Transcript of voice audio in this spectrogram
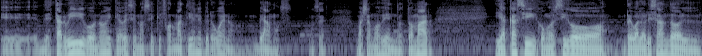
eh, de estar vivo, ¿no? Y que a veces no sé qué forma tiene, pero bueno, veamos, no sé, vayamos viendo, tomar. Y acá sí, como sigo revalorizando el,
